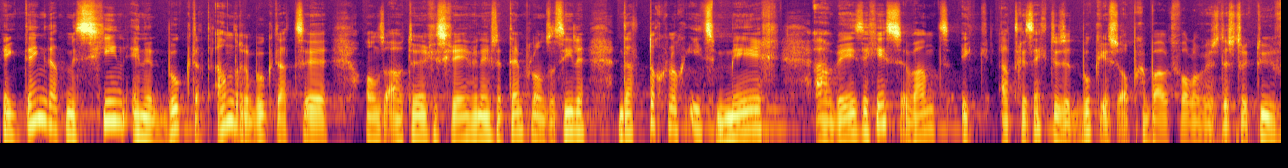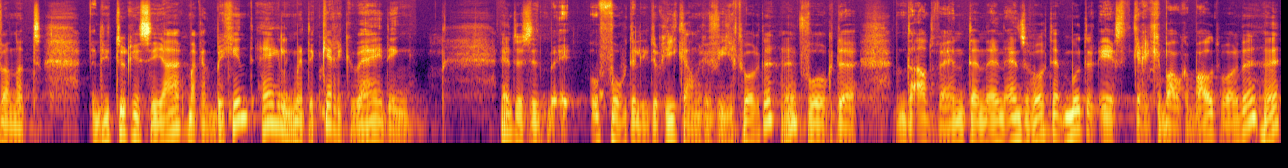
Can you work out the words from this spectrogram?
Ik denk dat misschien in het boek, dat andere boek dat uh, onze auteur geschreven heeft, De Tempel Onze Zielen, dat toch nog iets meer aanwezig is, want ik had gezegd, dus het boek is opgebouwd volgens de structuur van het liturgische jaar, maar het begint eigenlijk met de kerkwijding. Dus het, voor de liturgie kan gevierd worden, voor de, de advent en, en, enzovoort, moet er eerst het kerkgebouw gebouwd worden en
